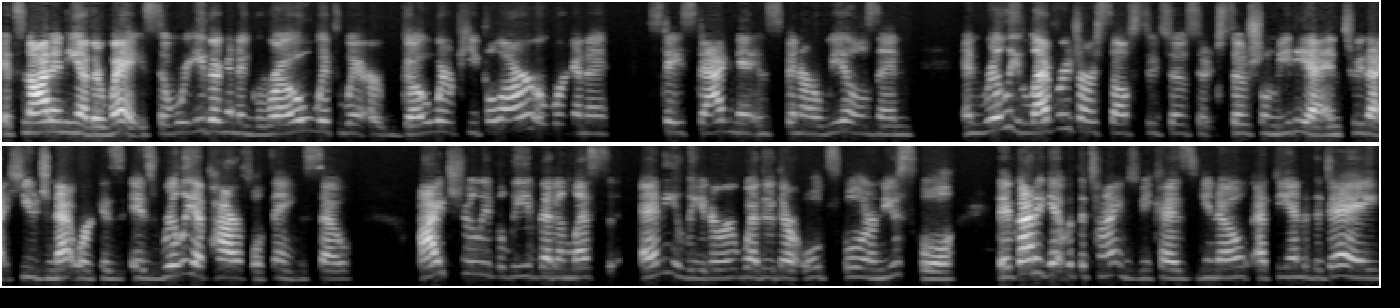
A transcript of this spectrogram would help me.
It's not any other way. So we're either going to grow with where or go where people are, or we're going to stay stagnant and spin our wheels and and really leverage ourselves through so, so, social media and through that huge network is is really a powerful thing. So I truly believe that unless any leader, whether they're old school or new school, they've got to get with the times because, you know, at the end of the day,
